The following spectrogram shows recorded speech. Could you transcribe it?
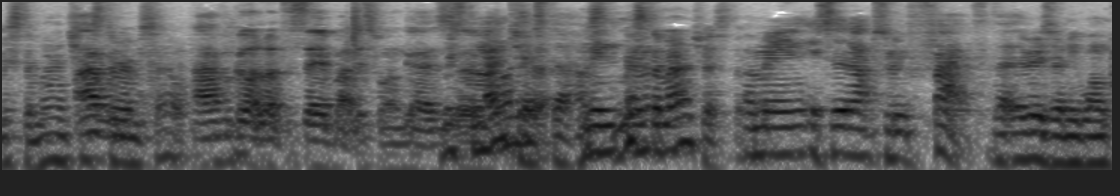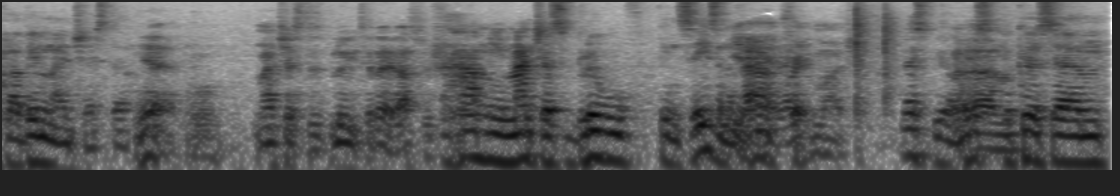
Mr. I Manchester haven't, himself. I haven't got a lot to say about this one, guys. Mr. So, Manchester. I mean, Mr. Manchester. I mean, it's an absolute fact that there is only one club in Manchester. yeah, well, Manchester's blue today, that's for sure. I mean, Manchester Blue all fucking season yeah, apparently. pretty much. Let's be honest, Um, because um,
